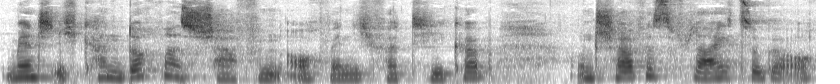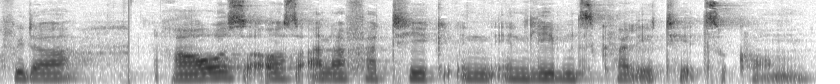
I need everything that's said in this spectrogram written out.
Mensch, ich kann doch was schaffen, auch wenn ich Fatigue habe und schaffe es vielleicht sogar auch wieder raus aus einer Fatigue in, in Lebensqualität zu kommen.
